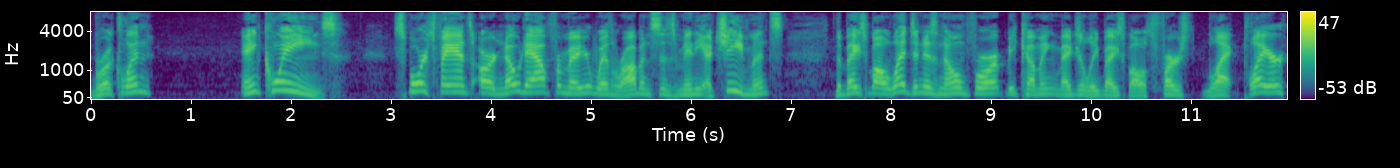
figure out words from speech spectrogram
Brooklyn and Queens. Sports fans are no doubt familiar with Robinson's many achievements. The baseball legend is known for becoming Major League Baseball's first black player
